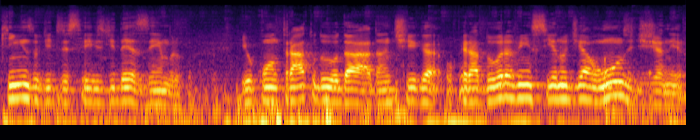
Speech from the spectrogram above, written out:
15 ou dia 16 de dezembro. E o contrato do, da, da antiga operadora vencia no dia 11 de janeiro.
